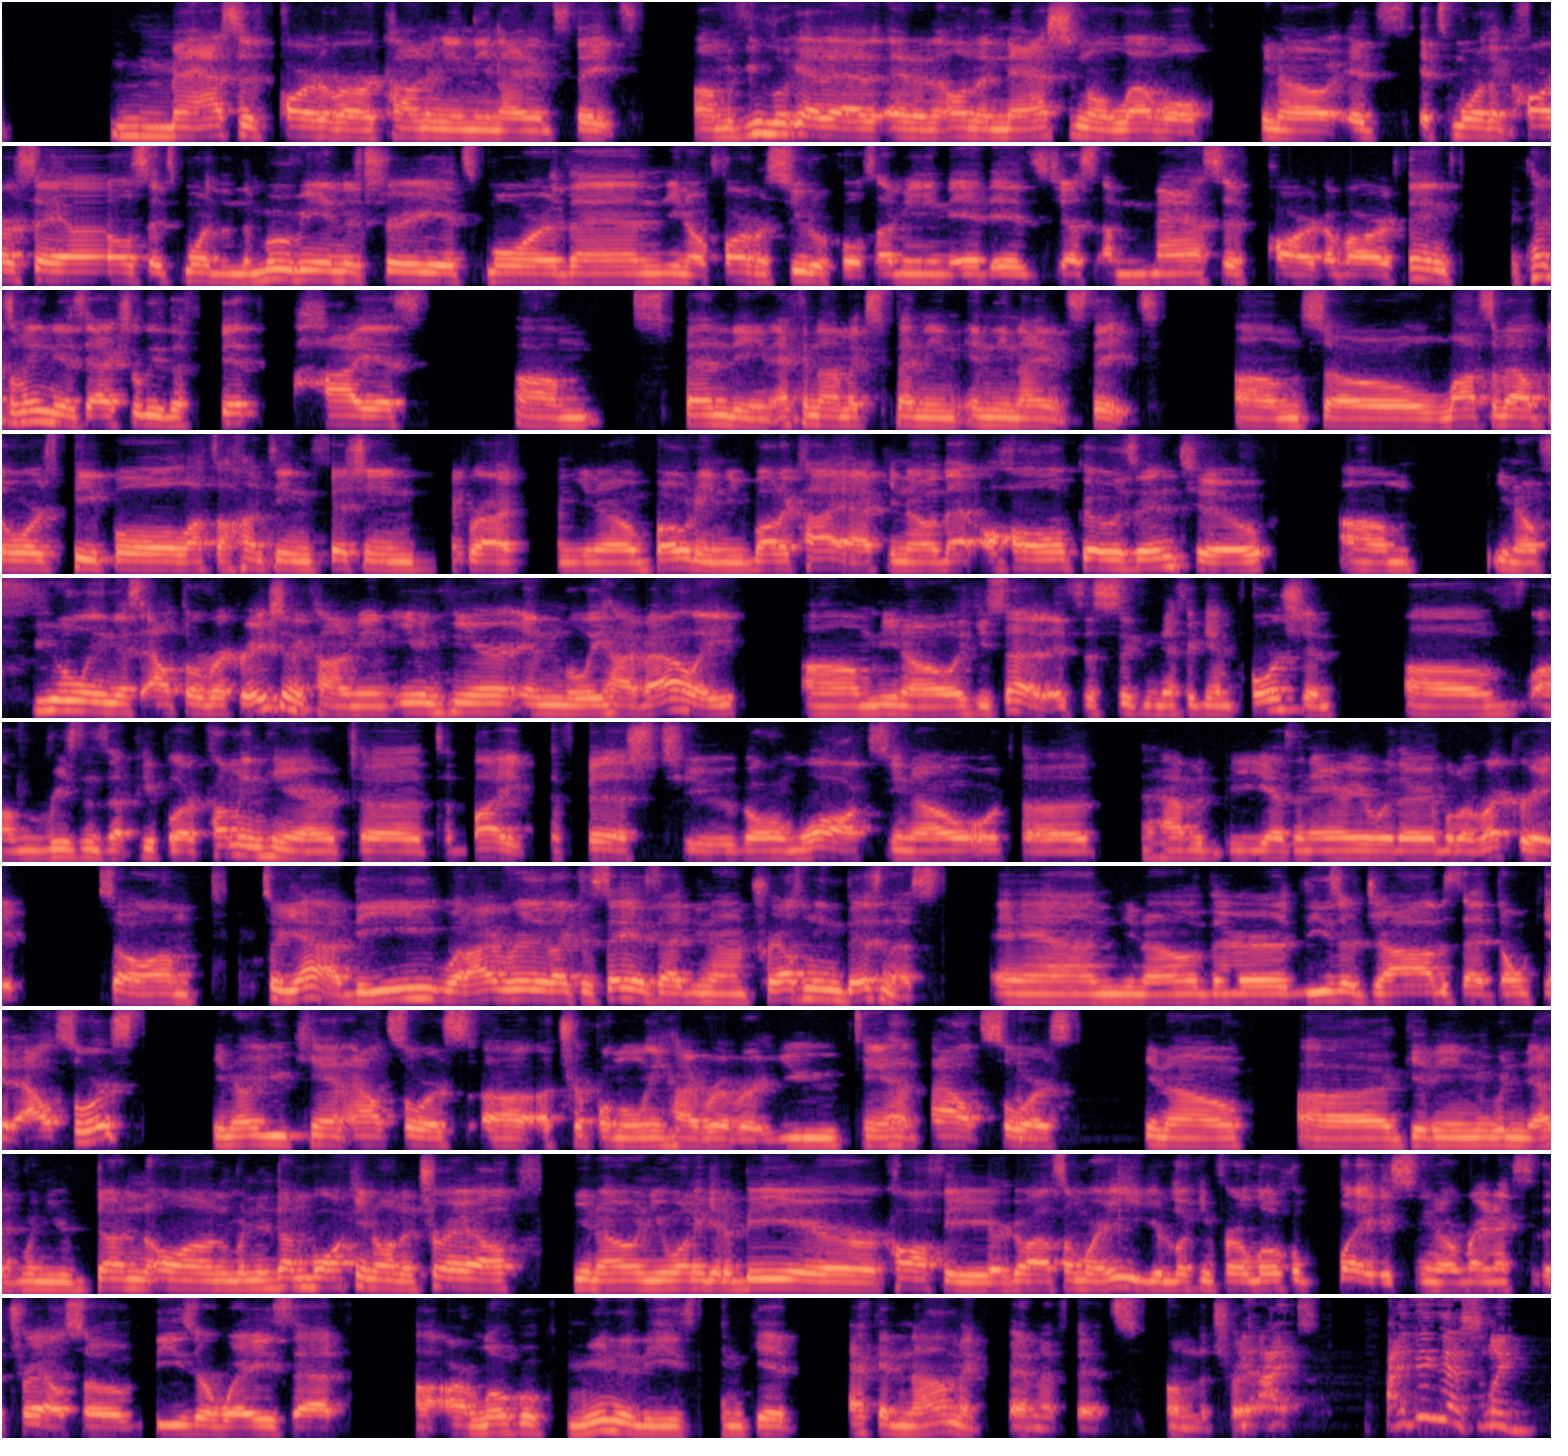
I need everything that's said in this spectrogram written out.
massive part of our economy in the United States. Um, if you look at it at, at on a national level, you know it's it's more than car sales, it's more than the movie industry, it's more than you know pharmaceuticals. I mean, it is just a massive part of our things. And Pennsylvania is actually the fifth highest um, spending, economic spending in the United States. Um, so lots of outdoors people, lots of hunting, fishing, riding, you know, boating. You bought a kayak, you know, that all goes into, um, you know, fueling this outdoor recreation economy. And even here in the Lehigh Valley, um, you know, like you said, it's a significant portion of um, reasons that people are coming here to to bike, to fish, to go on walks, you know, or to, to have it be as an area where they're able to recreate. So, um, so yeah, the what I really like to say is that you know, trails mean business and you know there these are jobs that don't get outsourced. You know you can't outsource uh, a trip on the lehigh river. You can't outsource you know uh, getting when when you're done on when you're done walking on a trail you know and you want to get a beer or coffee or go out somewhere to eat you're looking for a local place you know right next to the trail. So these are ways that uh, our local communities can get economic benefits from the trails. Yeah, I, I think that's like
